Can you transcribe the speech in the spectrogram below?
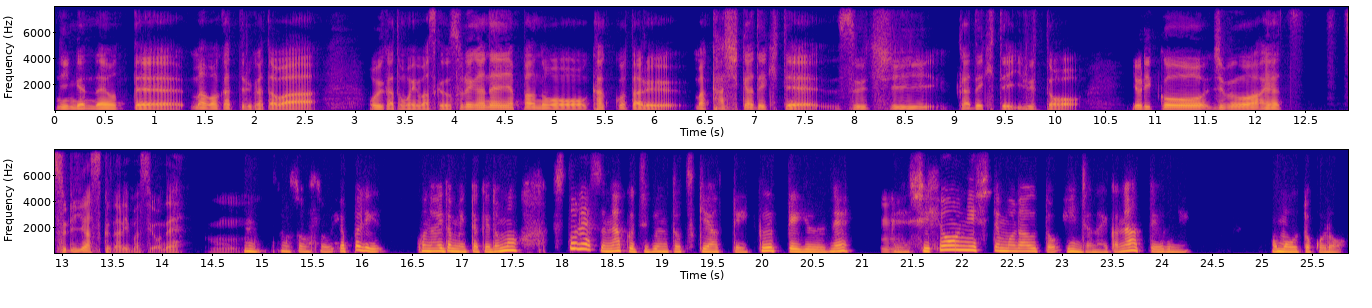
人間だよって、まあ分かってる方は多いかと思いますけど、それがね、やっぱあの、確固たる、まあ可視化できて、数値化できていると、よりこう自分を操りやすくなりますよね。うん。うん、そうそうそう。やっぱり、この間も言ったけども、ストレスなく自分と付き合っていくっていうね、うん。えー指標にしてもらうといいんじゃないかなっていうふうに思うところ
